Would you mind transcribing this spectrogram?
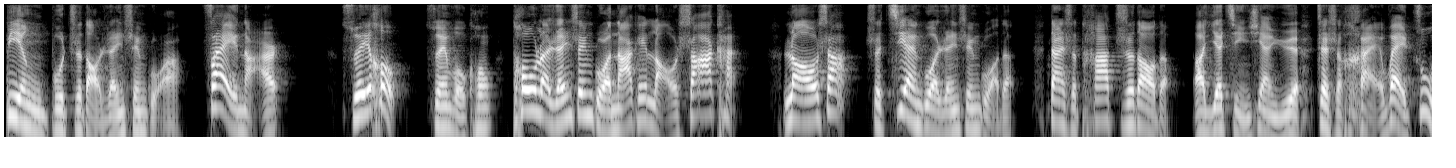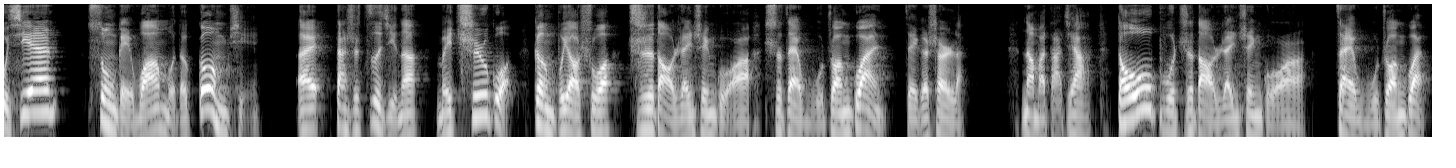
并不知道人参果在哪儿。随后，孙悟空偷了人参果，拿给老沙看。老沙是见过人参果的，但是他知道的啊，也仅限于这是海外诸仙送给王母的贡品。哎，但是自己呢没吃过，更不要说知道人参果是在武装观这个事儿了。那么大家都不知道人参果。在武装观，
